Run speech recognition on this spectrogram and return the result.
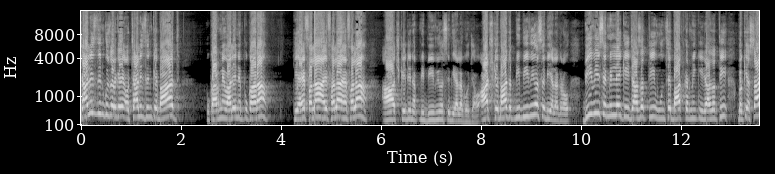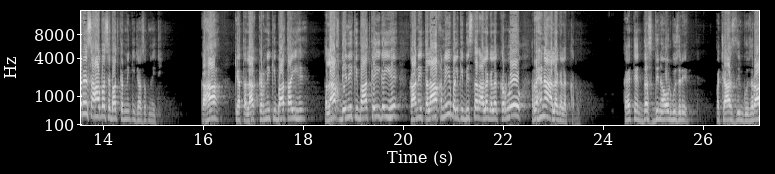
चालीस दिन गुजर गए और चालीस दिन के बाद पुकारने वाले ने पुकारा कि अय फला अय फला अय फला, आज के दिन अपनी बीवियों से भी अलग हो जाओ। आज के बाद अपनी बीवियों से भी अलग रहो। बीवी से मिलने की इजाज़त थी, उनसे बात करने की इजाज़त थी, बल्कि सारे साहबा से बात करने की इजाज़त नहीं थी। कहा, क्या तलाक करने की बात आई है? तलाक देने की बात कही गई है। कहा, नहीं, तलाक नहीं, बल्कि बिस्तर अलग अलग कर लो, रहना अलग अलग कर लो। कहते हैं, दस दिन और गुजरे, पचास दिन गुजरा।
